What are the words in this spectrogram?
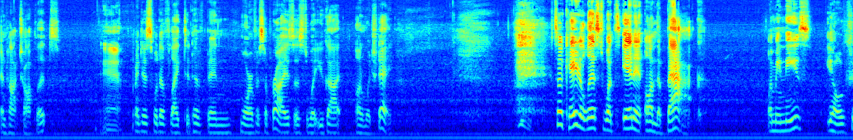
and hot chocolates. Yeah. I just would have liked it to have been more of a surprise as to what you got on which day. It's okay to list what's in it on the back. I mean, these, you know, sh-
